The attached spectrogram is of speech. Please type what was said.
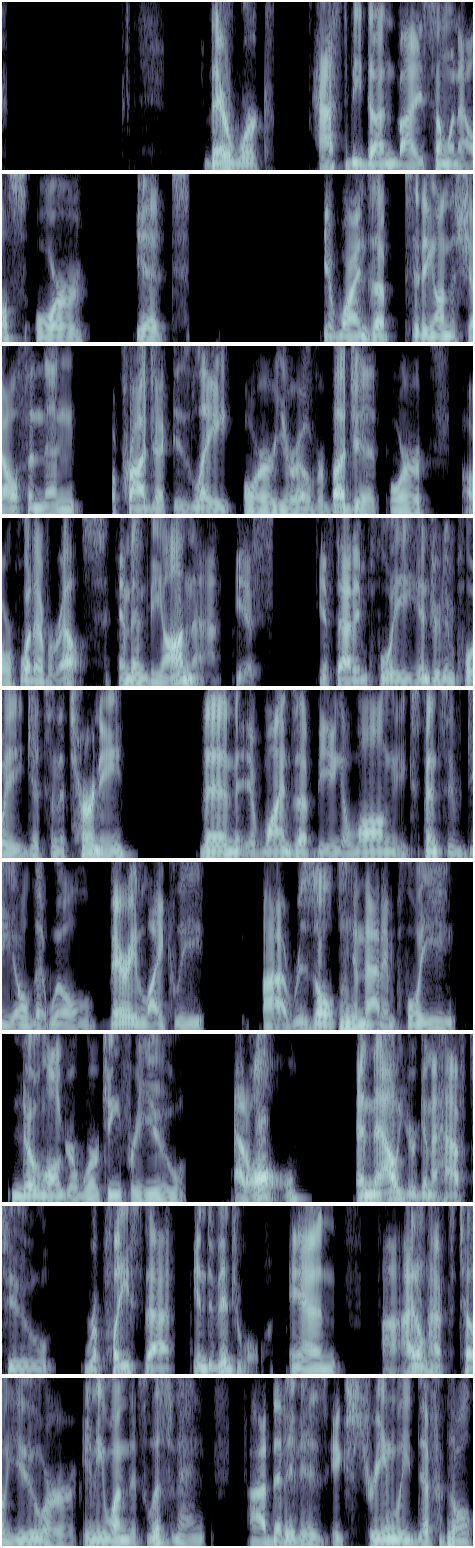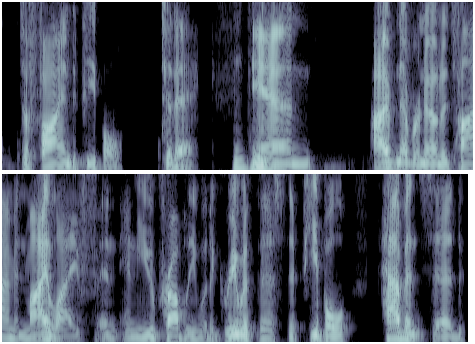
their work has to be done by someone else or it it winds up sitting on the shelf and then a project is late or you're over budget or or whatever else. And then beyond that, if if that employee injured employee gets an attorney then it winds up being a long, expensive deal that will very likely uh, result mm. in that employee no longer working for you at all. And now you're going to have to replace that individual. And uh, I don't have to tell you or anyone that's listening uh, that it is extremely difficult mm. to find people today. Mm-hmm. And I've never known a time in my life, and, and you probably would agree with this, that people haven't said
